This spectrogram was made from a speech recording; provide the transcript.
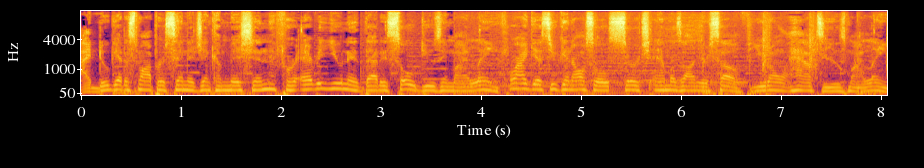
I do get a small percentage in commission for every unit that is sold using my link. Or I guess you can also search Amazon yourself. You don't have to use my link.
